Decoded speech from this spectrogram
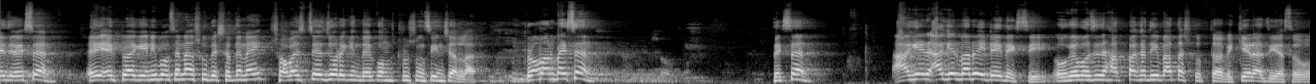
এই যে দেখছেন, এই একটু আগে ইনি বলছেন না, সুদের সাথে নাই, সবাই চেয়ে জোরে কিন্তু এরকম শুনছি ইনশাল্লাহ। প্রমাণ পাইছেন? দেখছেন? আগের আগের বারও এটাই দেখছি। ওকে বলছে যে হাত পাখা দিয়ে বাতাস করতে হবে, কে রাজি আছে? ও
